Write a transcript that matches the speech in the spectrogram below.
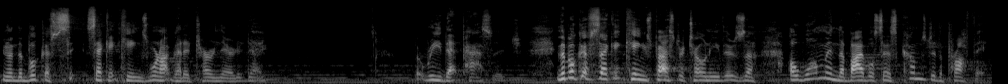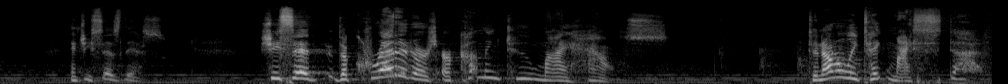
You know, in the book of Second Kings, we're not going to turn there today. But read that passage. In the book of Second Kings, Pastor Tony, there's a, a woman, the Bible says, comes to the prophet. And she says this. She said, The creditors are coming to my house to not only take my stuff,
